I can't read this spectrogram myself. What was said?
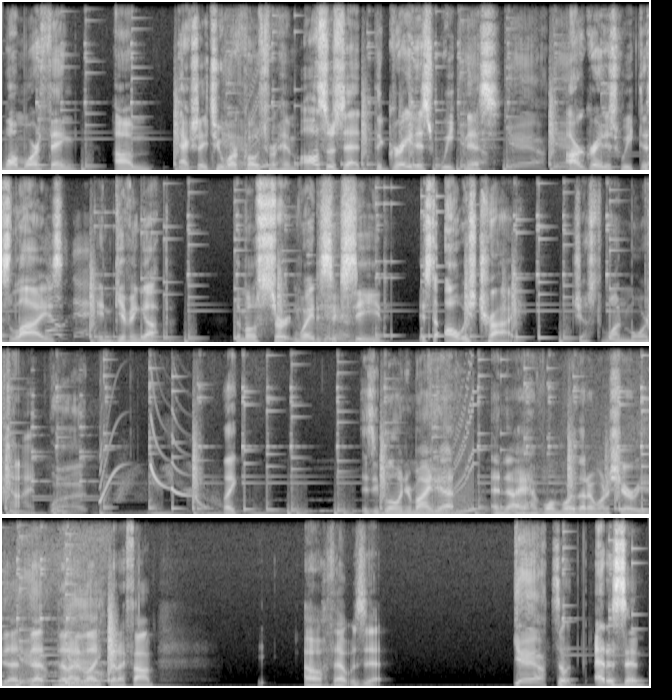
One more thing. Um, actually, two more quotes from him. Also said, the greatest weakness, our greatest weakness lies in giving up. The most certain way to succeed is to always try just one more time. Like, is he blowing your mind yet? And I have one more that I want to share with you that, that, that I like that I found. Oh, that was it. Yeah. So Edison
